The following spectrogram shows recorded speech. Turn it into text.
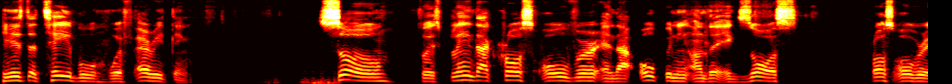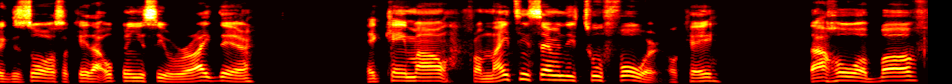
here's the table with everything. So to explain that crossover and that opening on the exhaust, crossover exhaust, okay, that opening you see right there, it came out from 1972 forward, okay? That hole above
